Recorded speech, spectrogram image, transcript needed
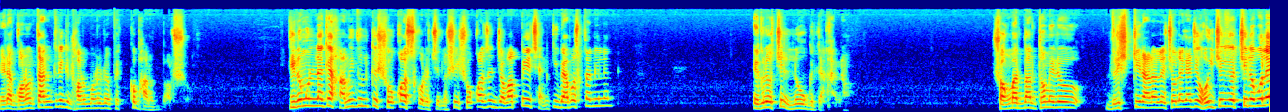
এটা গণতান্ত্রিক ধর্মনিরপেক্ষ ভারতবর্ষ। তৃণমূল নাকি হামিদুলকে শোকস করেছিল। সেই শোকসের জবাব পেয়েছেন? কি ব্যবস্থা নিলেন? এগুলো হচ্ছে লোক দেখানো। সংবাদ মাধ্যমেরও দৃষ্টির আড়ালে চলে গেছে, হইচই হচ্ছিল বলে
